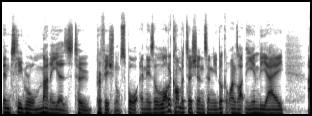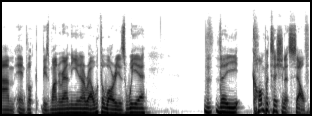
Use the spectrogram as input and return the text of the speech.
integral money is to professional sport, and there's a lot of competitions. And you look at ones like the NBA, um, and look, there's one around the NRL with the Warriors where th- the competition itself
